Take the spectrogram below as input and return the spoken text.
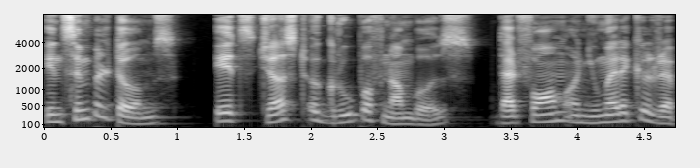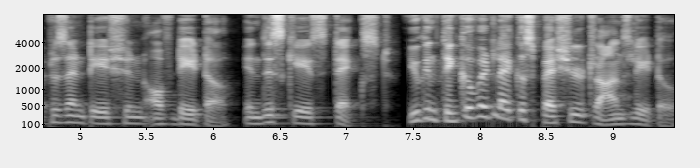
In simple terms, it's just a group of numbers that form a numerical representation of data, in this case text. You can think of it like a special translator.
